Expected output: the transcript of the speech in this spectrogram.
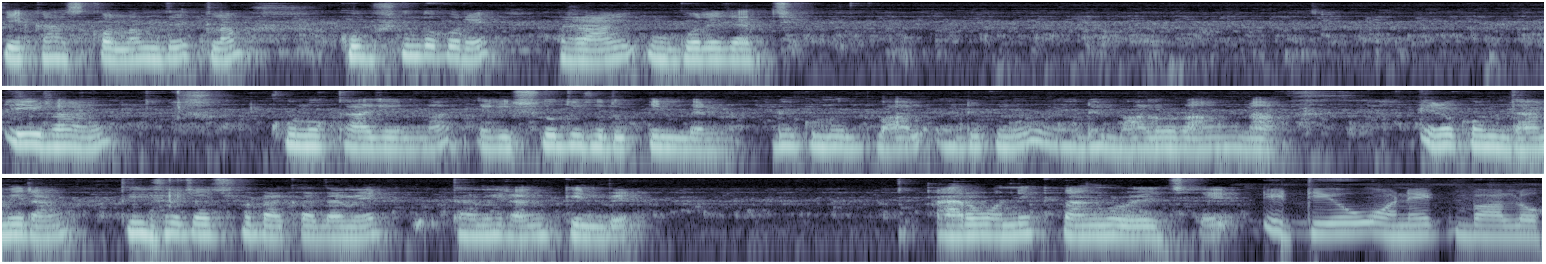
দিয়ে কাজ করলাম, দেখলাম খুব সুন্দর করে রাং গলে যাচ্ছে। এই রাং কোনো কাজের না এটি শুধু শুধু কিনবেন না। এটা কোনো ভালো এটি কোনো এটা ভালো রাং না। এরকম দামি রাং তিনশো চারশো টাকা দামের দামি রাং কিনবেন। আরও অনেক রাং রয়েছে। এটিও অনেক ভালো।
